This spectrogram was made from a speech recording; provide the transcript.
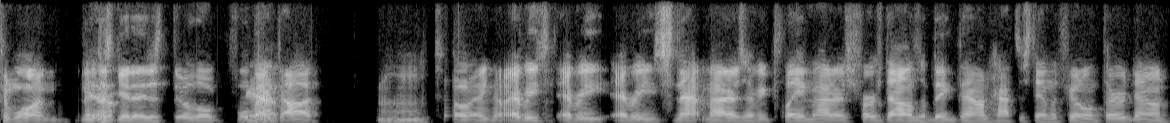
and one. And they just get it, just do a little fullback yeah. dive. Mm-hmm. So you know, every every every snap matters, every play matters. First down is a big down. Have to stay on the field on third down.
